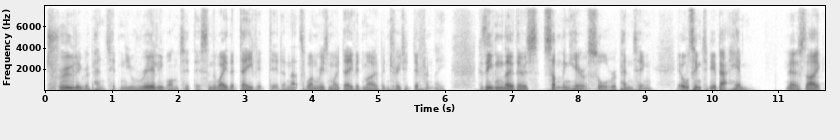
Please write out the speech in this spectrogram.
truly repented and he really wanted this in the way that David did, and that's one reason why David might have been treated differently, because even though there is something here of Saul repenting, it all seemed to be about him. You know, it's like,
